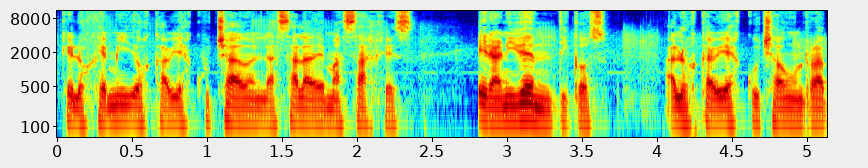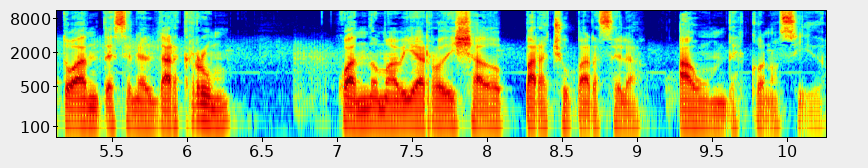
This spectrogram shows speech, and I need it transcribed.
que los gemidos que había escuchado en la sala de masajes eran idénticos a los que había escuchado un rato antes en el dark room, cuando me había arrodillado para chupársela a un desconocido.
